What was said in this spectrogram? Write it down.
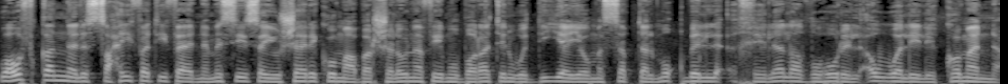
ووفقا للصحيفة فإن ميسي سيشارك مع برشلونة في مباراة ودية يوم السبت المقبل خلال الظهور الأول لكومان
